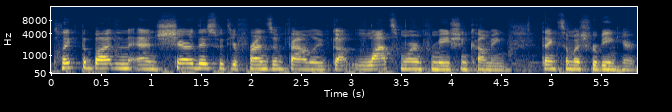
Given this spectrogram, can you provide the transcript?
click the button, and share this with your friends and family. We've got lots more information coming. Thanks so much for being here.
